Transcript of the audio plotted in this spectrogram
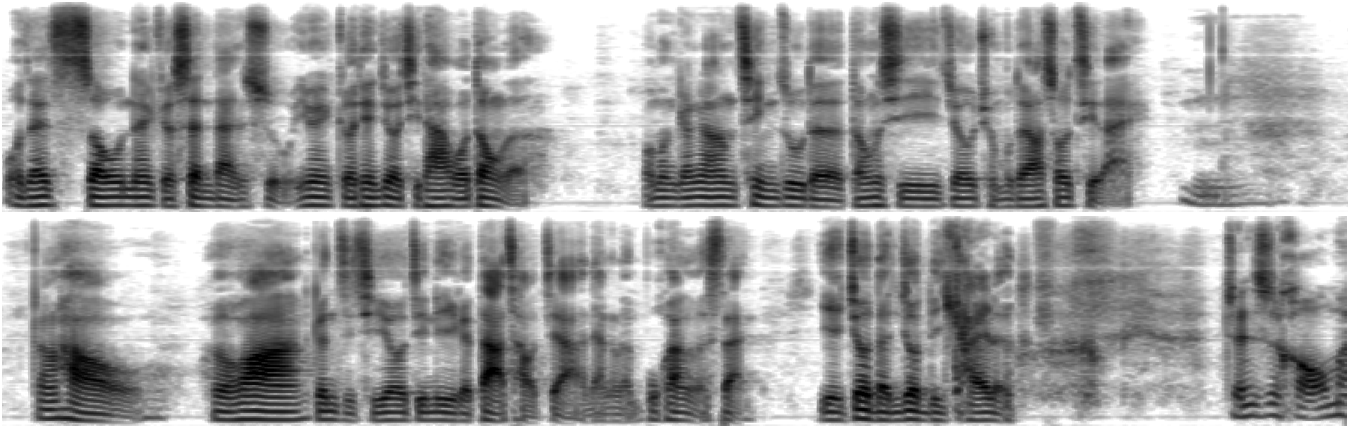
我在收那个圣诞树，因为隔天就有其他活动了。我们刚刚庆祝的东西就全部都要收起来。嗯，刚好荷花跟子琪又经历一个大吵架，两个人不欢而散，也就人就离开了。真是豪迈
